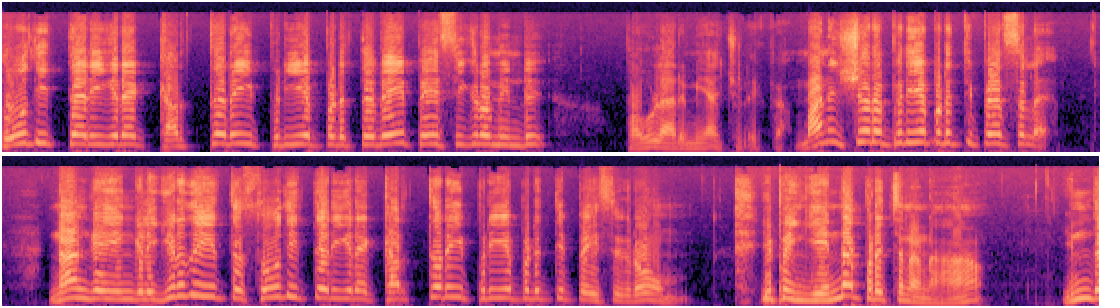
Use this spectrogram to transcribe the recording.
சோதித்தறிகிற கர்த்தரை பிரியப்படுத்தவே பேசுகிறோம் என்று பவுல் அருமையாக சொல்லியிருக்கிறார். மனுஷரை பிரியப்படுத்தி பேசலை. நாங்கள் எங்களை இருதயத்தை சோதித்தறிகிற கர்த்தரை பிரியப்படுத்தி பேசுகிறோம். இப்போ இங்கே என்ன பிரச்சனைனா இந்த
